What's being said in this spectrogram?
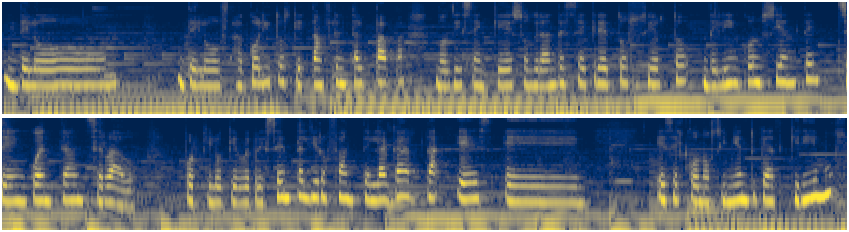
de los de los acólitos que están frente al Papa nos dicen que esos grandes secretos, ¿cierto?, del inconsciente se encuentran cerrados, porque lo que representa el hierofante en la carta es, eh, es el conocimiento que adquirimos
